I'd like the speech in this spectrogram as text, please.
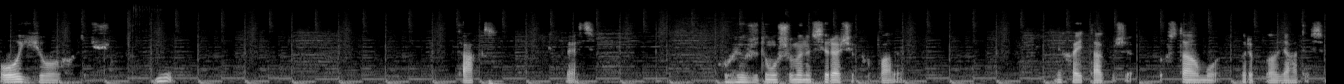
Ой, ти. Ну. Так. Капець. Ой, я вже думав, що в мене всі речі пропали. Нехай так вже поставимо переплавлятися.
